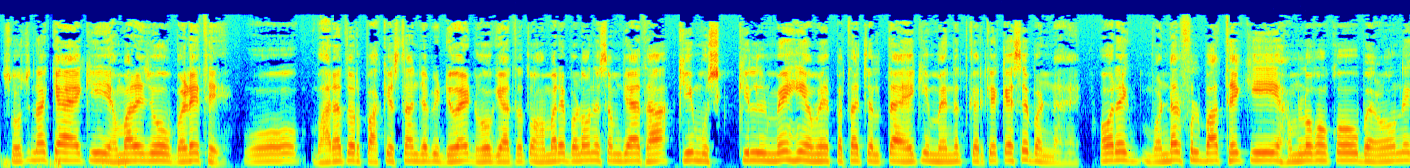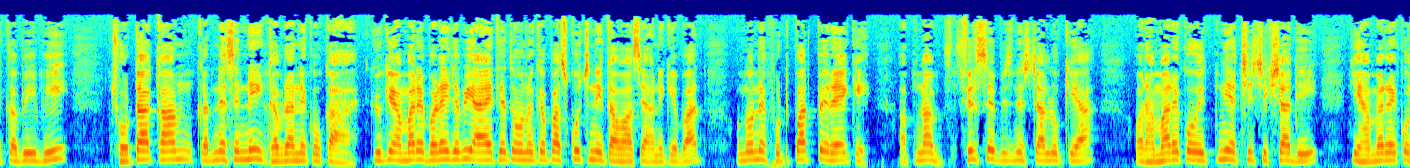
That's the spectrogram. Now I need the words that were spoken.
सोचना क्या है कि हमारे जो बड़े थे, वो भारत और पाकिस्तान जब डिवाइड हो गया था तो हमारे बड़ों ने समझाया था कि मुश्किल में ही हमें पता चलता है कि मेहनत करके कैसे बढ़ना है। और एक वंडरफुल बात है कि हम लोगों को, बड़ों ने कभी भी छोटा काम करने से नहीं घबराने को कहा है। क्योंकि हमारे बड़े जब भी आए थे तो उनके पास कुछ नहीं था वहाँ से आने के बाद। उन्होंने फुटपाथ पे रह के अपना फिर से बिज़नेस चालू किया और हमारे को इतनी अच्छी शिक्षा दी कि हमारे को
